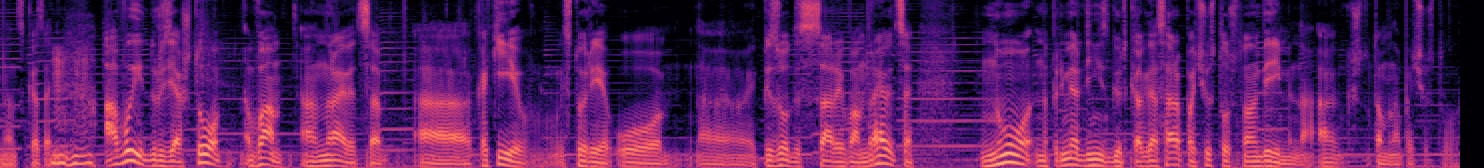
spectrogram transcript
надо сказать. Мгм. А вы, друзья, что вам а, нравится? А, Какие истории о эпизоды с Сарой вам нравятся? Ну, например, Денис говорит, когда Сара почувствовала, что она беременна. А что там она почувствовала?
